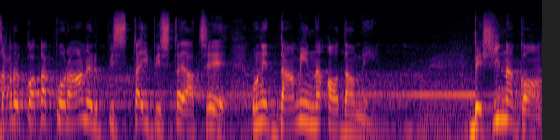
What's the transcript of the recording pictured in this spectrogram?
যার কথা কোরআনের পৃষ্ঠায় পৃষ্ঠায় আছে, উনি দামি না অদামি? বেশি না কম?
